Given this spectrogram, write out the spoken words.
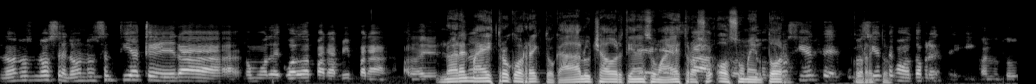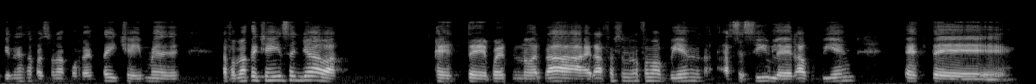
no, no, no sé, no, no sentía que era como adecuada para mí. Para, no era el maestro correcto, cada luchador tiene su maestro o su mentor. Uno siente, cuando tú aprendes y cuando tú tienes esa persona correcta y Shane me, la forma que Shane enseñaba, este, pues no era, era una forma bien accesible, era bien, este,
